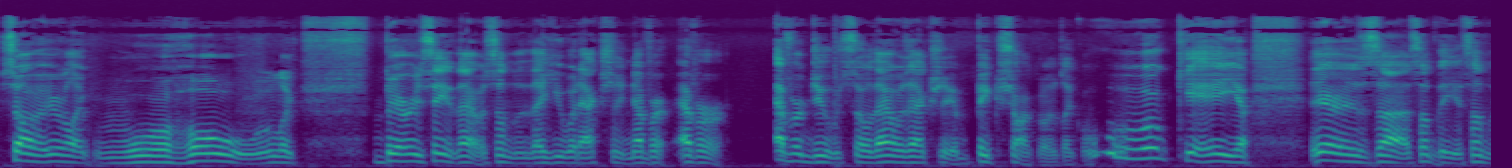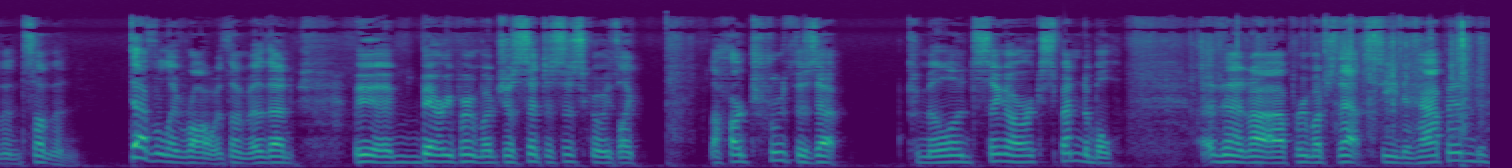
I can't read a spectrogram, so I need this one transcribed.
So you're like, whoa, like Barry saying that was something that he would actually never, ever, ever do. So that was actually a big shock. I was like, "Ooh, okay, there's uh, something, something, something definitely wrong with him." And then uh, Barry pretty much just said to Cisco, "He's like, the hard truth is that Kamilla and Singh are expendable." And then uh, pretty much that scene happened.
